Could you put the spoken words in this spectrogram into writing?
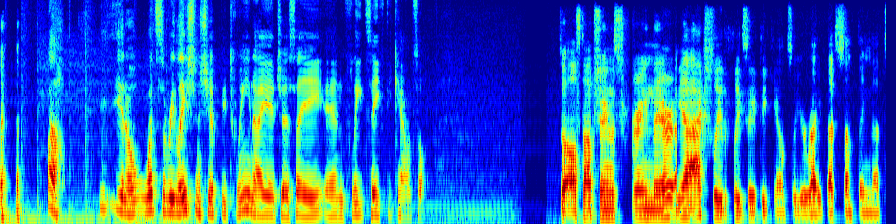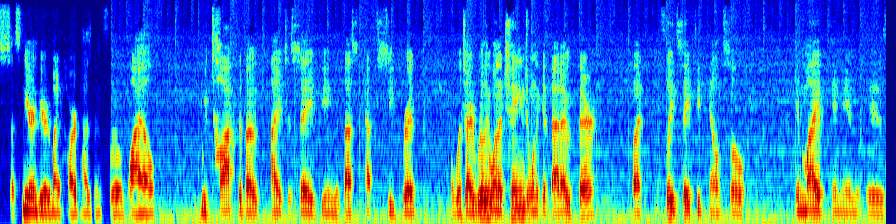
well, you know, what's the relationship between IHSA and Fleet Safety Council? So I'll stop sharing the screen there. Yeah, actually, the Fleet Safety Council, you're right. That's something that's that's near and dear to my heart. Has been for a while. We talked about IHSA being the best kept secret, which I really want to change. I want to get that out there. But the Fleet Safety Council, in my opinion, is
